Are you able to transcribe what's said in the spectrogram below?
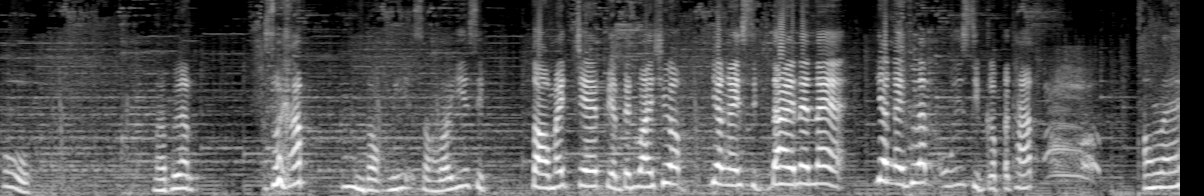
โอ้มาเพื่อน สวยครับอมดอกนี้ 220 ต่อไหมเจ เปลี่ยนเป็นวายเชื่อม ยังไง 10 ได้แน่ ๆ ยังไงเพื่อนอุ้ย10กับประทัด เอาแล้ว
